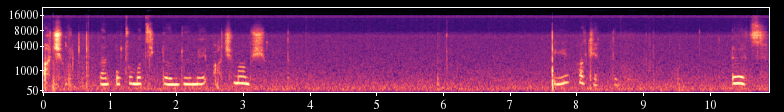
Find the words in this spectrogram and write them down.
Aç. Ben otomatik döndürmeyi açmamışım. İyi hak ettim. Evet.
